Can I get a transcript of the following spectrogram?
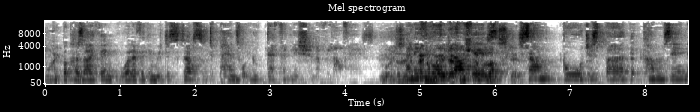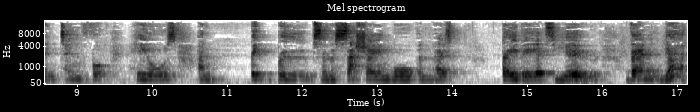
Why? because I think, well, everything we discuss, it depends what your definition of love is. Well, does it And depend on what your definition of lust is? Some gorgeous bird that comes in in 10 foot heels and big boobs and a sashaying walk and has, baby, it's you, then yeah.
